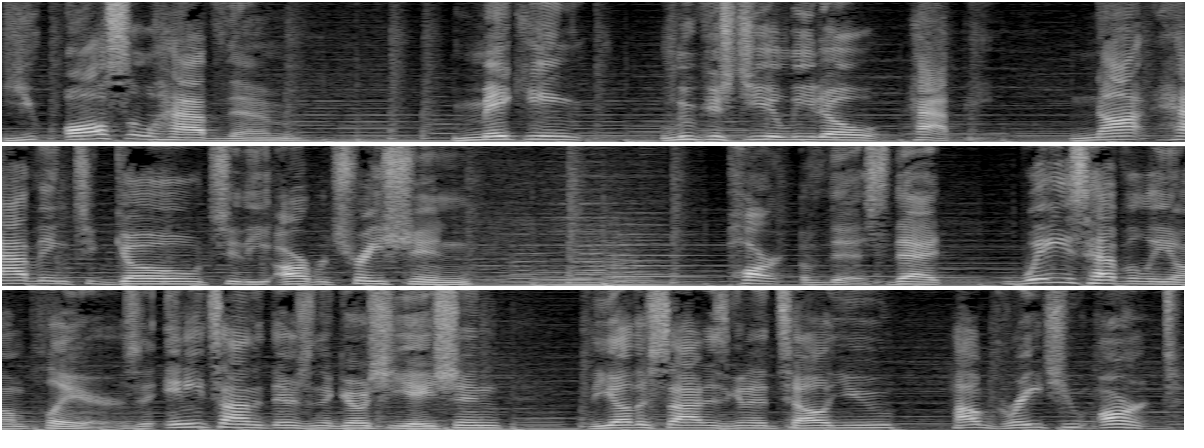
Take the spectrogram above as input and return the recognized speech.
You also have them making Lucas Giolito happy, not having to go to the arbitration part of this that weighs heavily on players. Anytime that there's a negotiation, the other side is going to tell you how great you aren't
